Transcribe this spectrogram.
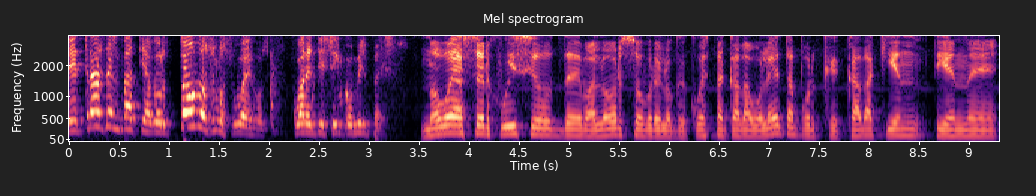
detrás del bateador, todos los juegos, 45 mil pesos. No voy a hacer juicio de valor sobre lo que cuesta cada boleta porque cada quien tiene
